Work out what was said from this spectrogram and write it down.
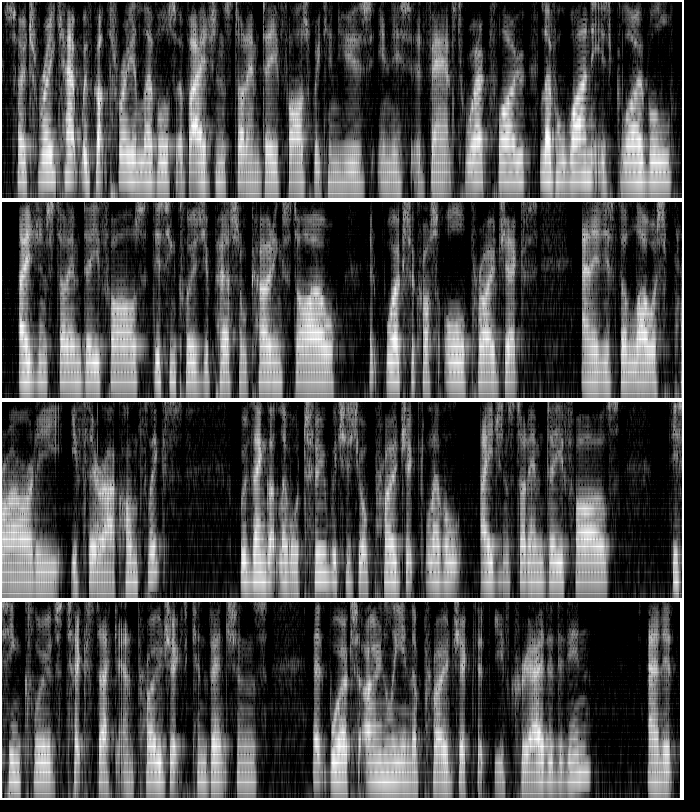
So to recap, we've got three levels of agents.md files we can use in this advanced workflow. Level one is global agents.md files. This includes your personal coding style. It works across all projects and it is the lowest priority if there are conflicts. We've then got level two, which is your project level agents.md files. This includes tech stack and project conventions. It works only in the project that you've created it in, and it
